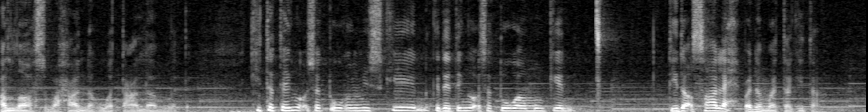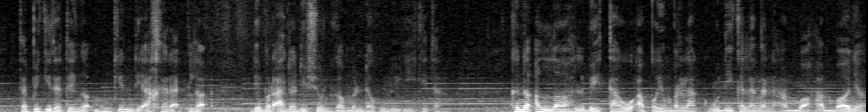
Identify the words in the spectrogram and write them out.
Allah Subhanahu wa taala mengatakan kita tengok satu orang miskin kita tengok satu orang mungkin tidak saleh pada mata kita tapi kita tengok mungkin di akhirat kelak dia berada di syurga mendahului kita. Kerana Allah lebih tahu apa yang berlaku di kalangan hamba-hambanya.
